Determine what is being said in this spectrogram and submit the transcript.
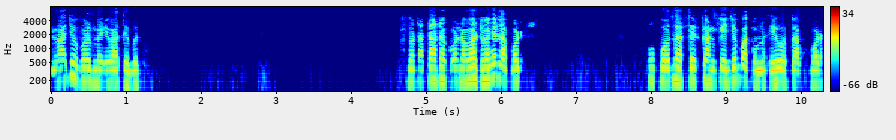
વાંચો ઘરમેરી વાતે બધું. ટાટા કોરના વાટવા હેલા પડે. ઉપર સાથે કામ કે જપાતું નથી, એવો તાપ પડે.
